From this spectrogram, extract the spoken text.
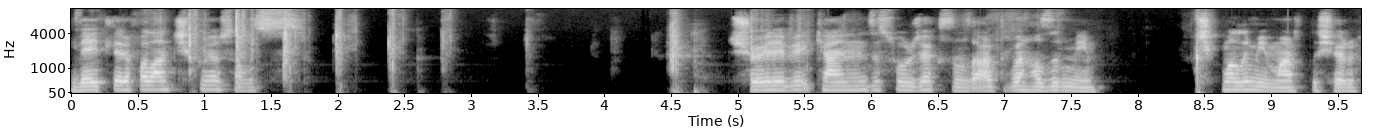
date'lere falan çıkmıyorsanız şöyle bir kendinize soracaksınız. Artık ben hazır mıyım? Çıkmalı mıyım artık dışarı?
